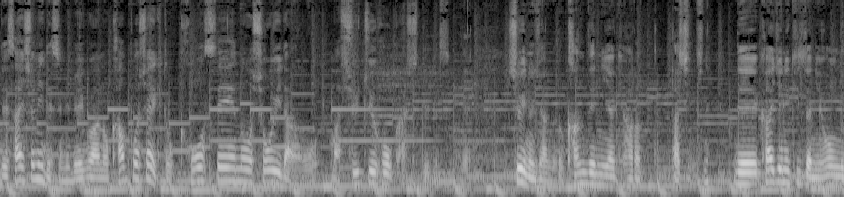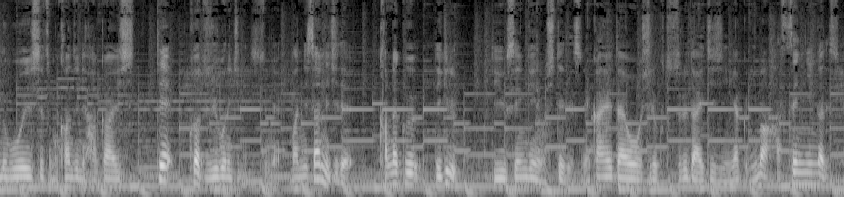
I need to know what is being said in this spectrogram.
で最初にですね米軍はあの艦砲射撃と高性能焼夷弾を、まあ、集中放火してですね周囲のジャングルを完全に焼き払ったらしいんですね。で海上に築いた日本軍の防衛施設も完全に破壊して9月15日にですね、まあ、23日で陥落できるっていう宣言をしてですね海兵隊を主力とする第一陣約2万8000人がですね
